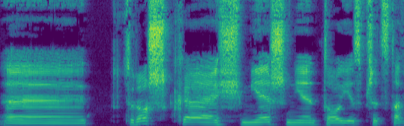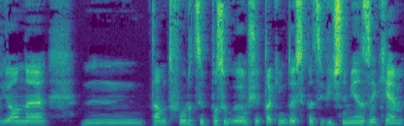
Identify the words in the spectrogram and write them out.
E, troszkę śmiesznie to jest przedstawione. Mm, Tam twórcy posługują się takim dość specyficznym językiem.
